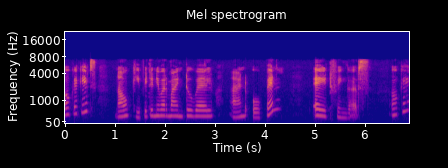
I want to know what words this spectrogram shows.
Okay kids. Now keep it in your mind 12 and open 8 fingers. Okay.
